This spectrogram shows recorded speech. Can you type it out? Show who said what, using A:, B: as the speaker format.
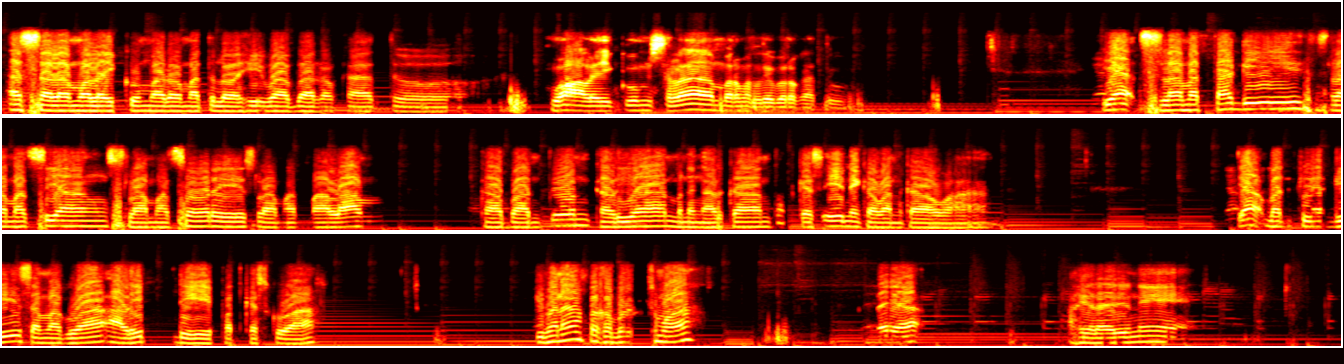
A: Assalamualaikum warahmatullahi wabarakatuh.
B: Waalaikumsalam warahmatullahi wabarakatuh.
A: Ya, selamat pagi, selamat siang, selamat sore, selamat malam. Kapan pun kalian mendengarkan podcast ini kawan-kawan. Ya, balik lagi sama gua Alip di podcast gua. Gimana apa kabar semua? Ada ya. Akhir-akhir ini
